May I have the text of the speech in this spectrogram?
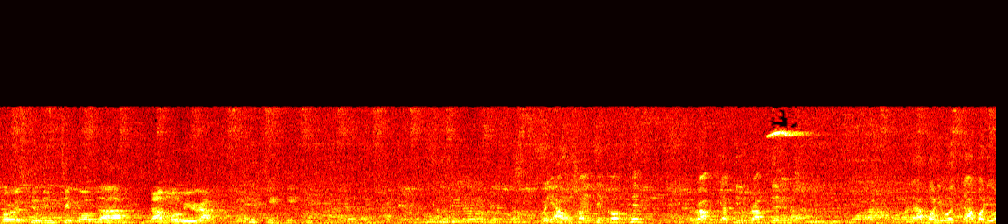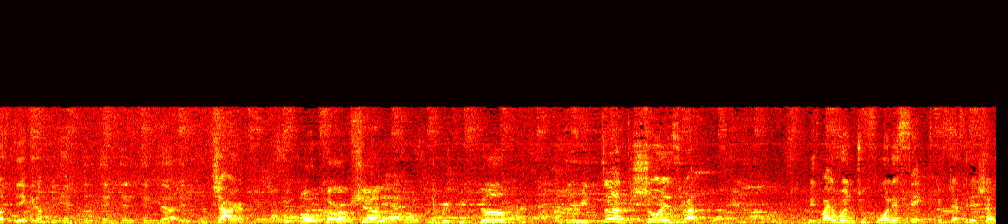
Horus couldn't take off that, that mummy wrap. but yeah, I was trying to take off him. Wrapped, got him wrapped in. And that body was, that body was taken up in, in, in, in, in, the, in, in chariot. Without corruption. Yeah, to be until he returned to show Israel. This is why when two fall sick, if they shall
